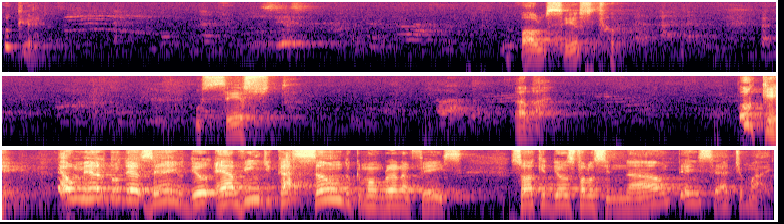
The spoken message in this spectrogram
Por quê? Paulo VI. O sexto. Olha lá. Por quê? É o mesmo desenho, Deus, é a vindicação do que Mombrana fez. Só que Deus falou assim: não tem sete mais.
